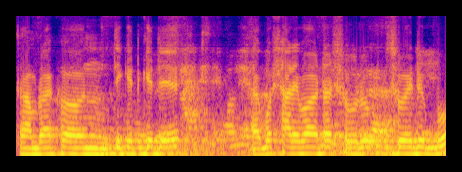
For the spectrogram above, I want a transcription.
তো আমরা এখন টিকিট কেটে একবার সাড়ে বারোটার শুরু শুয়ে ঢুকবো।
